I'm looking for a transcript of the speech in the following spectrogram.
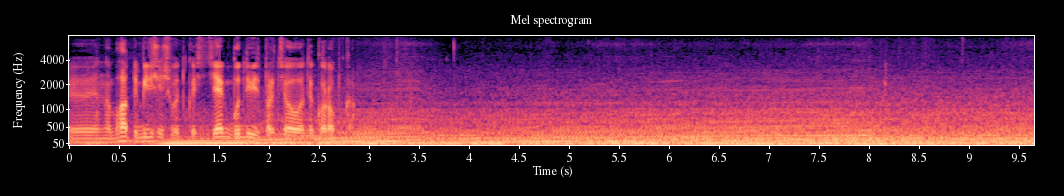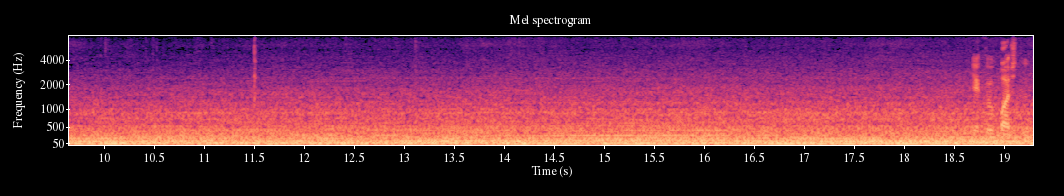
е, набагато більшій швидкості, як буде відпрацьовувати коробка. Як ви бачите,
